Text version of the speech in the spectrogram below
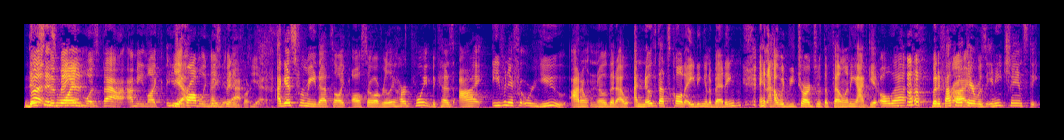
this is the van one. was back. I mean, like he's probably made he's it been back. Yes. I guess for me that's like also a really hard point because I even if it were you, I don't know that I I know that that's called aiding and abetting, and I would be charged with a felony. I get all that, but if I thought there was any chance that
